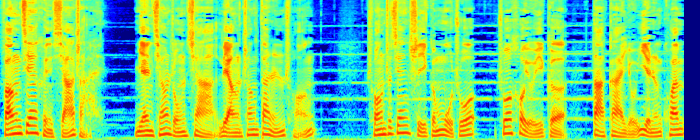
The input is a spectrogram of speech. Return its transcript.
房间很狭窄，勉强容下两张单人床，床之间是一个木桌，桌后有一个大概有一人宽、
